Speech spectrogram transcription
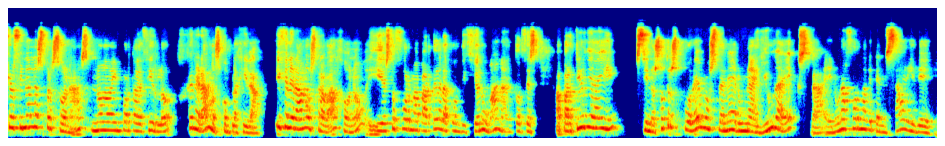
que al final las personas, no importa decirlo, generamos complejidad y generamos trabajo, ¿no? Y esto forma parte de la condición humana. Entonces, a partir de ahí, si nosotros podemos tener una ayuda extra en una forma de pensar y de,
